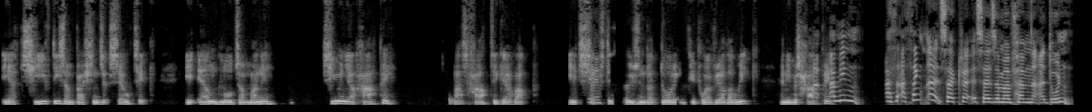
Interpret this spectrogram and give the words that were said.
He achieved his ambitions at Celtic. He earned loads of money. See, when you're happy, that's hard to give up. He had Yeah. 60,000 adoring people every other week, and he was happy. I mean, I, th- I think that's a criticism of him that I don't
